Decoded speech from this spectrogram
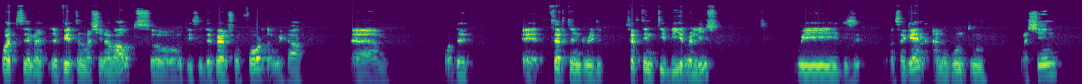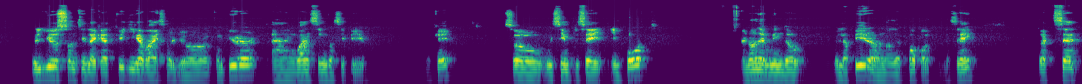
what's the, the, virtual machine about. So this is the version 4 that we have um, for the uh, 13, 13 TeV release. We this is, once again an Ubuntu machine. We'll use something like a 3 gigabytes for your computer and one single CPU. Okay, so we simply say import. Another window will appear, another pop-up, let's say, to accept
